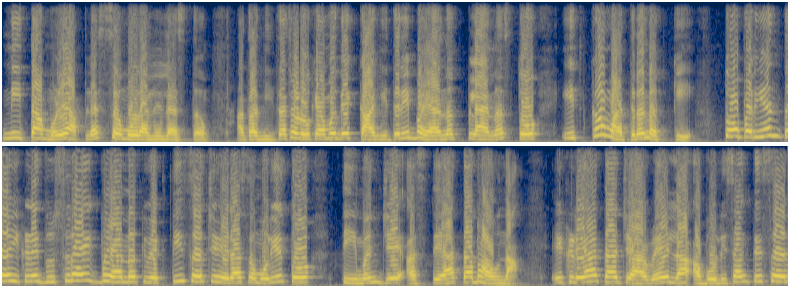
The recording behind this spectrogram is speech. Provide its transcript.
नीतामुळे आपल्यासमोर आलेलं असतं. आता नीताच्या डोक्यामध्ये काहीतरी भयानक प्लॅन असतो. इतकं मात्र नक्की. तोपर्यंत इकडे दुसरा एक भयानक व्यक्तीचा चेहरा समोर येतो. ती म्हणजे असते आता भावना. इकडे आता ज्या वेळेला अबोली सांगते सर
